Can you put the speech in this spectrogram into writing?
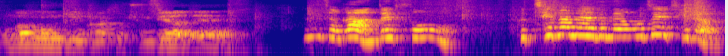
건강검진 가서 준비해야 돼. 근데 잠깐 앉아있어 그 채변해야 된다는 거지? 채변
